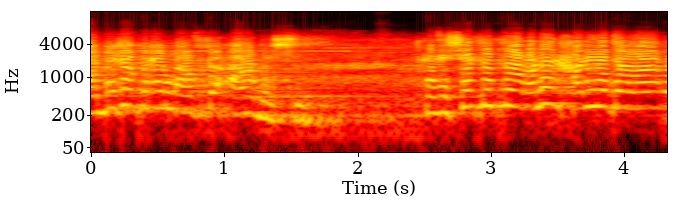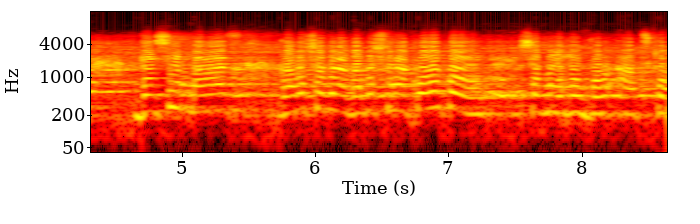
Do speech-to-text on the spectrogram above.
আর মিঠাপুরের মাছটা আরও বেশি। কাজে সেক্ষেত্রে অনেক হারিয়ে যাওয়া দেশি মাছ গবেষকরা গবেষণা করে করে সেগুলি কিন্তু আজকে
